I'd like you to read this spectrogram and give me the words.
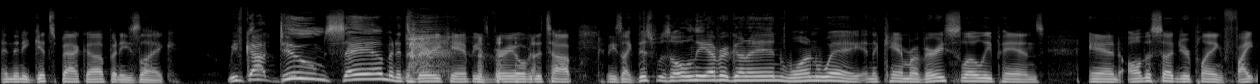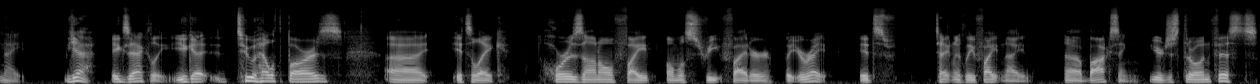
and then he gets back up and he's like, We've got doom, Sam. And it's very campy, it's very over the top. And he's like, This was only ever going to end one way. And the camera very slowly pans, and all of a sudden you're playing Fight Night. Yeah, exactly. You get two health bars. Uh, it's like horizontal fight, almost Street Fighter, but you're right. It's technically Fight Night, uh, boxing. You're just throwing fists,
